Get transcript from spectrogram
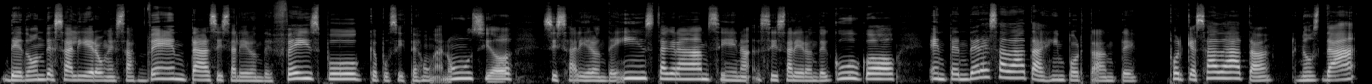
de dónde salieron esas ventas, si salieron de Facebook, que pusiste un anuncio, si salieron de Instagram, si, si salieron de Google. Entender esa data es importante porque esa data nos da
